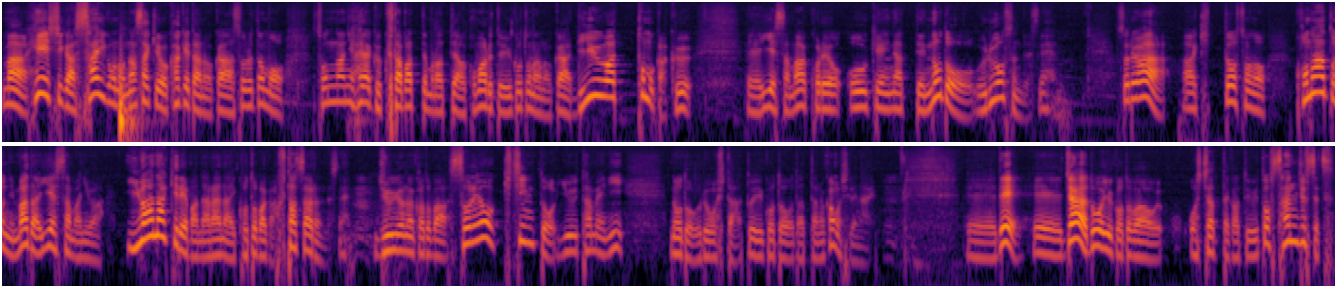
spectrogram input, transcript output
まあ、兵士が最後の情けをかけたのかそれともそんなに早くくたばってもらっては困るということなのか理由はともかく、えーイエス様はこれをお受けになって喉を潤すんですね。それはあきっとそのこの後にまだイエス様には言わなければならない言葉が2つあるんですね。重要な言葉。それをきちんと言うために喉を潤したということだったのかもしれない、えーで、えーじゃあどういう言葉をおっしゃったかというと30節。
